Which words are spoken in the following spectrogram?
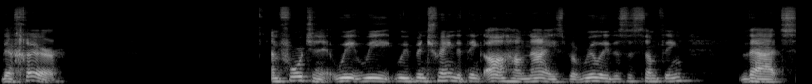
their hair. Unfortunate. We we we've been trained to think, oh, how nice, but really, this is something that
